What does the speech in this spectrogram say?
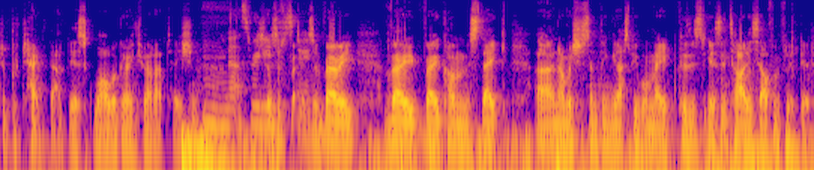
to protect that disc while we're going through adaptation. Mm, that's really So it's a, interesting. it's a very, very, very common mistake, uh, and I wish it's something less people made because it's, it's entirely self-inflicted.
